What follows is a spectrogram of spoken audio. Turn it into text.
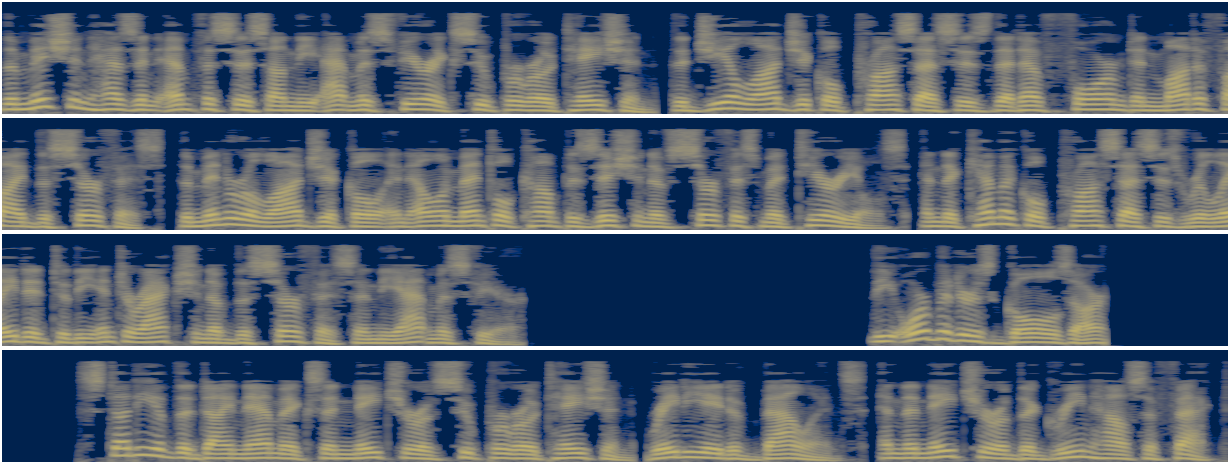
The mission has an emphasis on the atmospheric superrotation, the geological processes that have formed and modified the surface, the mineralogical and elemental composition of surface materials, and the chemical processes related to the interaction of the surface and the atmosphere. The orbiter's goals are Study of the dynamics and nature of superrotation, radiative balance, and the nature of the greenhouse effect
